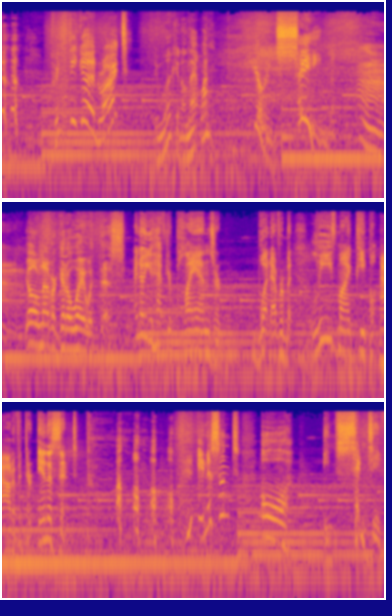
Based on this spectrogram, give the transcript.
Pretty good, right? Been working on that one. You're insane. Hmm. You'll never get away with this. I know you have your plans or whatever, but leave my people out of it. They're innocent. Innocent or incentive?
